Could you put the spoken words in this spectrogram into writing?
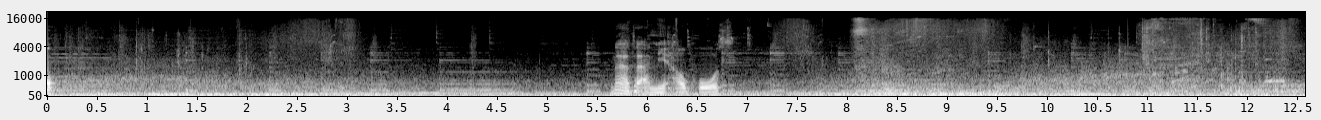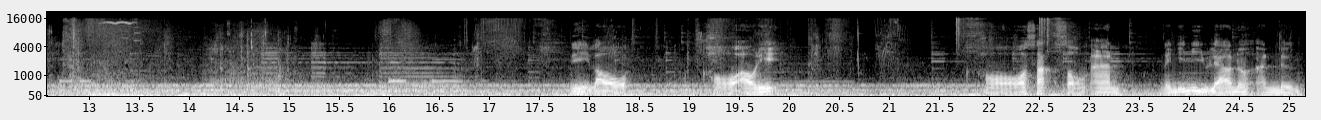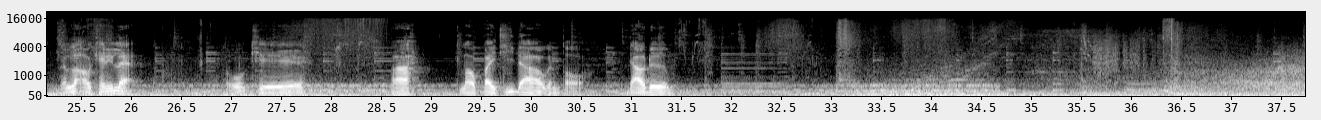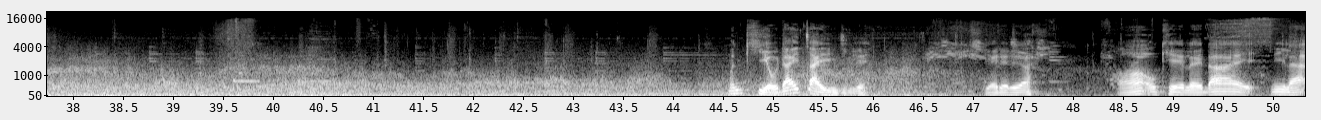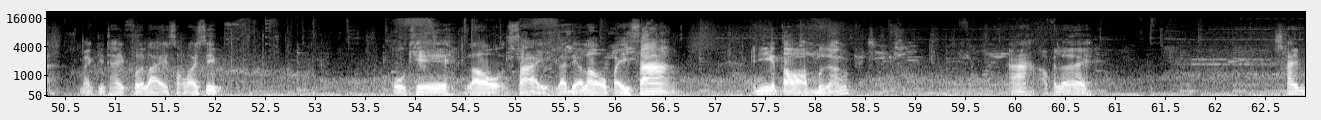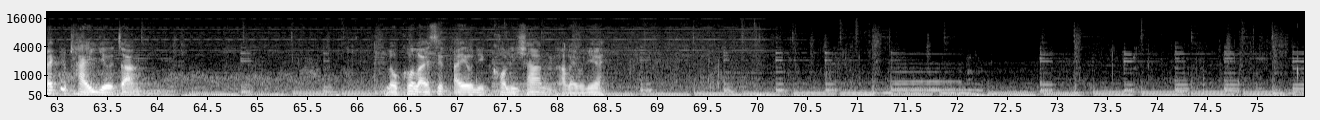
น่าจะอันนี้เอาโพส นี่เราขอเอานี้ ขอสัก 2 อัน ในนี้มีอยู่แล้วเนอะอันหนึ่งงั้นเราเอาแค่นี้แหละ โอเคปะเราไปที่ดาวกันต่อ ดาวเดิม มันเขียวได้ใจจริงๆเลย เดี๋ยวเดี๋ยวเดี๋ยว อ๋อ โอเคเลยได้นี่แหละ m a g n e t i t e Ferrite 210 โอเค เราใส่แล้วเดี๋ยวเราไปสร้างอ้นี่กันต่อเหมือง อะ เอาไปเลย ใช้ m a g n e t i t e เยอะจัง Localized Ionic Collision อะไรวะเนี่ย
